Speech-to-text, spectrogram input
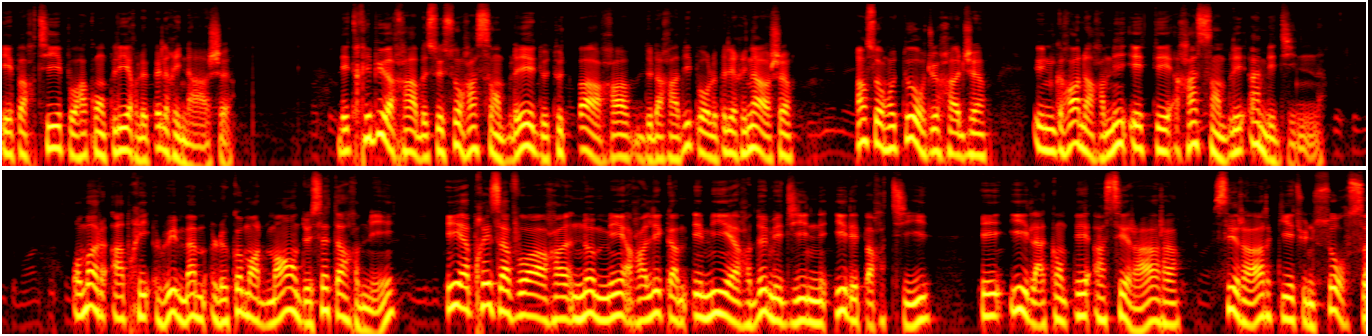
est parti pour accomplir le pèlerinage. Les tribus arabes se sont rassemblées de toutes parts de l'Arabie pour le pèlerinage. À son retour du Hajj, une grande armée était rassemblée à Médine. Omar a pris lui-même le commandement de cette armée et après avoir nommé Ali comme émir de Médine, il est parti et il a campé à Sirar, Sirar qui est une source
